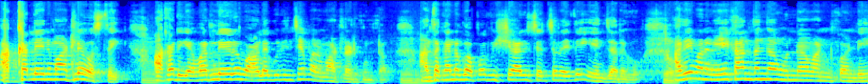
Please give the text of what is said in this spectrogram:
అక్కర్లేని మాటలే వస్తాయి. అక్కడ ఎవరు లేరో వాళ్ళ గురించే మనం మాట్లాడుకుంటాం. అంతకన్నా గొప్ప విషయాలు చర్చలు అయితే ఏం జరగవు. అదే మనం ఏకాంతంగా ఉన్నాం అనుకోండి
